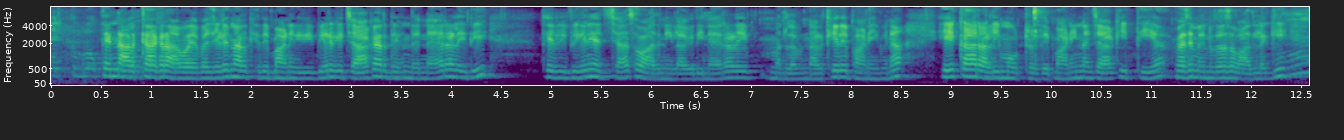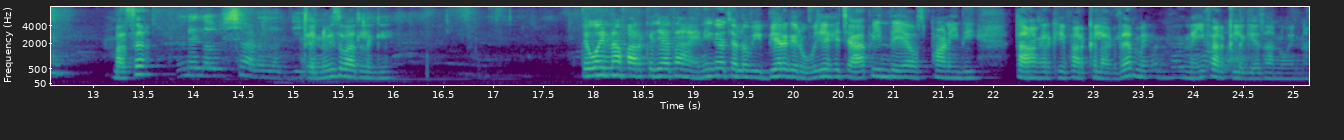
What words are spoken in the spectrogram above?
ਇੱਕ ਬੁੱਕ ਤੇ ਨਲਕਾ ਖਰਾਬ ਹੋਇਆ ਪਿਆ ਜਿਹੜੇ ਨਲਕੇ ਦੇ ਪਾਣੀ ਦੀ ਬੀਬੀ ਵਰਗੇ ਚਾਹ ਕਰਦੇ ਹੁੰਦੇ ਨਹਿਰ ਵਾਲੇ ਦੀ ਤੇ ਬੀਬੀ ਕਹਿੰਦੀ ਅੱਜ ਚਾਹ ਸਵਾਦ ਨਹੀਂ ਲੱਗਦੀ ਨਹਿਰ ਵਾਲੇ ਮਤਲਬ ਨਲਕੇ ਦੇ ਪਾਣੀ ਬਿਨਾ। ਇਹ ਘਰ ਵਾਲੀ ਮੋਟਰ ਦੇ ਪਾਣੀ ਨਾਲ ਚਾਹ ਕੀਤੀ ਆ। ਵੈਸੇ ਮੈਨੂੰ ਤਾਂ ਸਵਾਦ ਲੱਗੀ। ਬਸ। ਮੈਨੂੰ ਲੱਗੀ। ਤੈਨੂੰ ਵੀ ਸਵਾਦ ਲੱਗੀ? ਤੇ ਉਹ ਇੰਨਾ ਫ਼ਰਕ ਜਿਹਾ ਤਾਂ ਹੈ ਨਹੀਂਗਾ ਚਲੋ ਬੀਬੀ ਵਰਗੇ ਰੋਜ਼ ਇਹ ਚਾਹ ਪੀਂਦੇ ਆ ਉਸ ਪਾਣੀ ਦੀ ਤਾਂ ਕਰਕੇ ਫ਼ਰਕ ਲੱਗਦਾ। ਨਹੀਂ ਫ਼ਰਕ ਲੱਗਿਆ ਸਾਨੂੰ ਇੰਨਾ।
